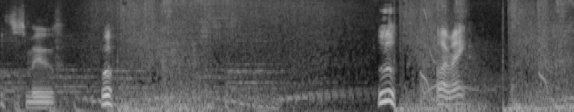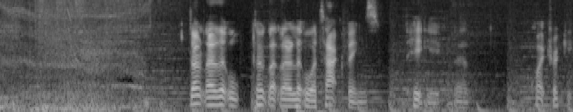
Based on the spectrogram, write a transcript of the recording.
Let's just move. Ooh. Ooh. Hello, mate. Don't let little don't let their little attack things hit you. They're quite tricky.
